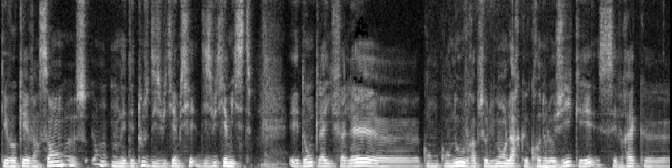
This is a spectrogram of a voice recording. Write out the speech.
qu'évoquait Vincent, on, était tous 18e, 18e Et donc là, il fallait qu'on ouvre absolument l'arc chronologique, et c'est vrai que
